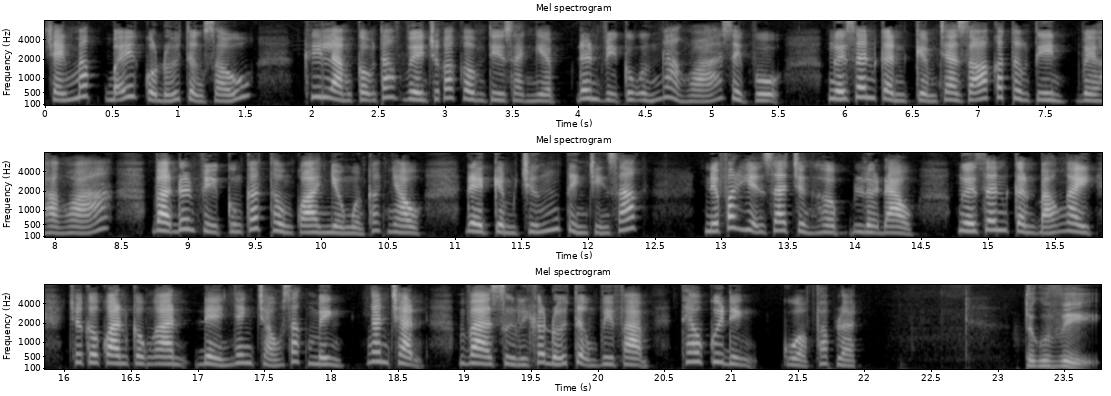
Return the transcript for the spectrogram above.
tránh mắc bẫy của đối tượng xấu. Khi làm cộng tác viên cho các công ty doanh nghiệp, đơn vị cung ứng hàng hóa, dịch vụ, người dân cần kiểm tra rõ các thông tin về hàng hóa và đơn vị cung cấp thông qua nhiều nguồn khác nhau để kiểm chứng tính chính xác. Nếu phát hiện ra trường hợp lừa đảo, người dân cần báo ngay cho cơ quan công an để nhanh chóng xác minh, ngăn chặn và xử lý các đối tượng vi phạm theo quy định của pháp luật. Thưa quý vị,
